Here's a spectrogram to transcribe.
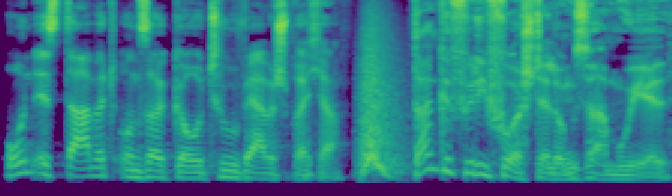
und ist damit unser Go-To-Werbesprecher. Danke für die Vorstellung, Samuel.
